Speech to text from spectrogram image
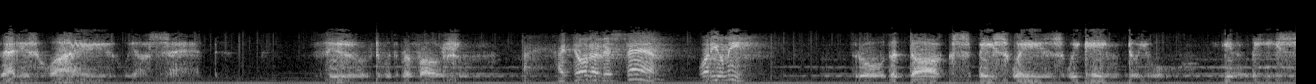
That is why we are sad, filled with revulsion. I don't understand. What do you mean? Through the dark spaceways we came to you in peace.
